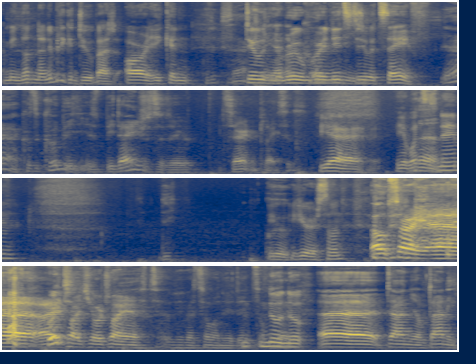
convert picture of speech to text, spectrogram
I mean, nothing anybody can do about it, or he can do it in a room where he needs be- to do it safe. Yeah, because it could be it'd be dangerous to do it in certain places. Yeah, yeah. What's Yeah. his name? Your son? Oh, sorry. Uh, I thought you were trying to tell me about someone who did something. No, no. Uh, Daniel, Danny.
